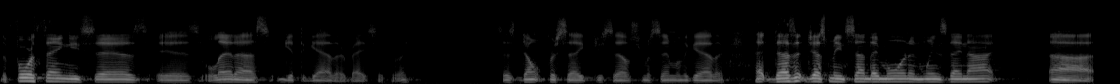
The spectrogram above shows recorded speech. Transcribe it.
The fourth thing he says is let us get together, basically. He says, don't forsake yourselves from assembling together. That doesn't just mean Sunday morning, Wednesday night. Uh,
